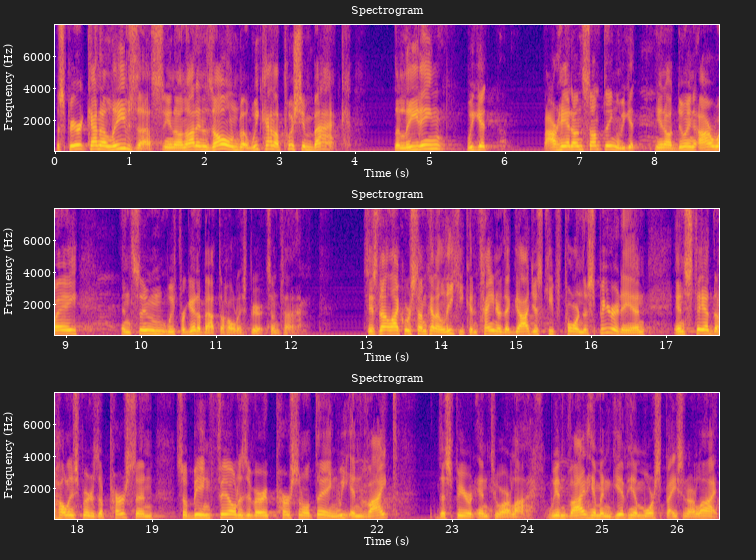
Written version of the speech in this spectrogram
The Spirit kind of leaves us, you know, not in His own, but we kind of push Him back. The leading, we get our head on something, we get, you know, doing our way, and soon we forget about the Holy Spirit sometime. See, it's not like we're some kind of leaky container that God just keeps pouring the Spirit in. Instead, the Holy Spirit is a person, so being filled is a very personal thing. We invite the Spirit into our life. We invite Him and give Him more space in our life.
